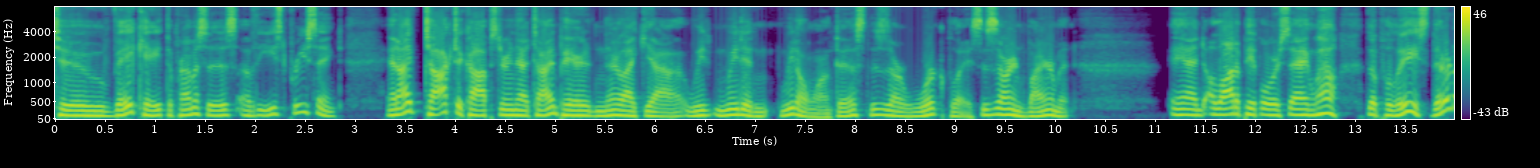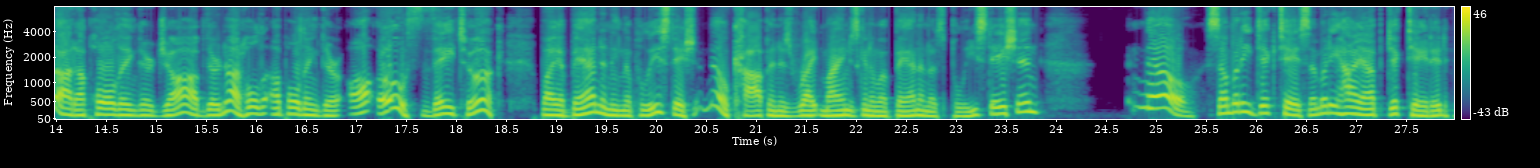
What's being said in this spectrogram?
to vacate the premises of the East Precinct. And I talked to cops during that time period and they're like, yeah, we, we didn't, we don't want this. This is our workplace. This is our environment. And a lot of people were saying, well, the police, they're not upholding their job. They're not hold, upholding their oath they took by abandoning the police station. No cop in his right mind is going to abandon a police station. No, somebody dictated, somebody high up dictated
